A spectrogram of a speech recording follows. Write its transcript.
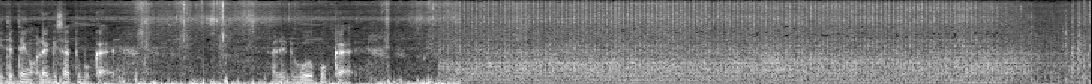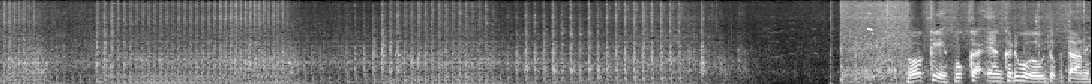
Kita tengok lagi satu bukan ada dua pukat. Ok pukat yang kedua untuk petang ni.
